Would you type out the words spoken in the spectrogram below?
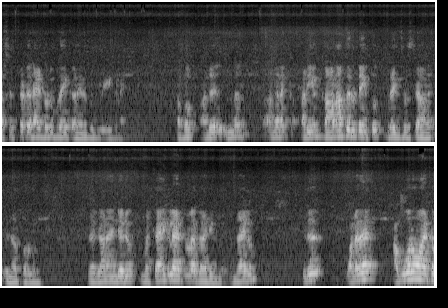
അസിസ്റ്റഡ് ഹൈഡ്രോളിക് ബ്രേക്ക് ആണ് ഇതിനകത്ത് ഉപയോഗിക്കുന്നത് അപ്പം അത് ഇന്ന് അങ്ങനെ അധികം കാണാത്തൊരു ടൈപ്പ് ബ്രേക്ക് സിസ്റ്റമാണ് ഇതിനകത്തുള്ളത്. ഇതൊക്കെയാണ് അതിന്റെ ഒരു മെക്കാനിക്കലായിട്ടുള്ള കാര്യങ്ങൾ. എന്തായാലും ഇത് വളരെ അപൂർവമായിട്ട്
